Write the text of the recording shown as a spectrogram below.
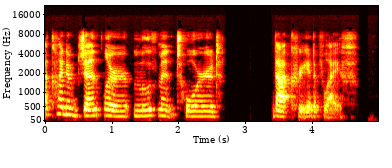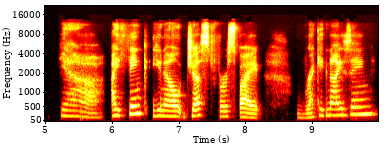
a kind of gentler movement toward that creative life? Yeah. I think, you know, just first by recognizing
